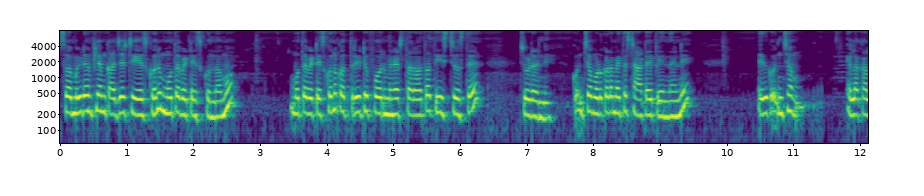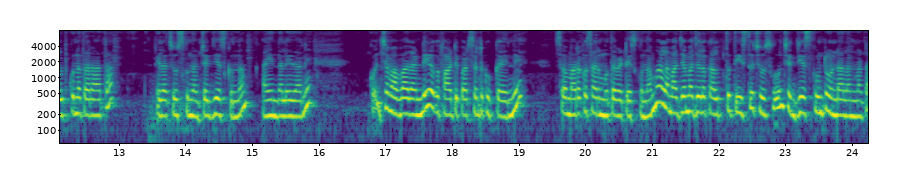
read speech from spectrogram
సో మీడియం ఫ్లేమ్కి అడ్జస్ట్ చేసుకొని మూత పెట్టేసుకుందాము. మూత పెట్టేసుకొని ఒక త్రీ టు ఫోర్ మినిట్స్ తర్వాత తీసి చూస్తే చూడండి. కొంచెం ఉడకడం అయితే స్టార్ట్ అయిపోయిందండి. ఇది కొంచెం ఇలా కలుపుకున్న తర్వాత ఇలా చూసుకుందాం చెక్ చేసుకుందాం. అయిందా లేదా అని. కొంచెం అవ్వాలండి. ఒక ఫార్టీ పర్సెంట్ కుక్ అయింది. సో మరొకసారి మూత పెట్టేసుకుందాము. అలా మధ్య మధ్యలో కలుపుతూ తీస్తూ చూసుకుని చెక్ చేసుకుంటూ ఉండాలన్నమాట.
